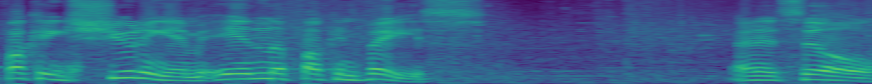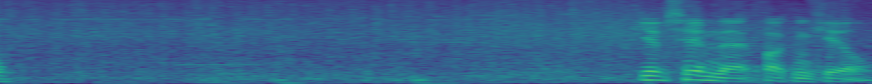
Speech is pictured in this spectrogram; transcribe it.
Fucking shooting him in the fucking face. And it's still gives him that fucking kill.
